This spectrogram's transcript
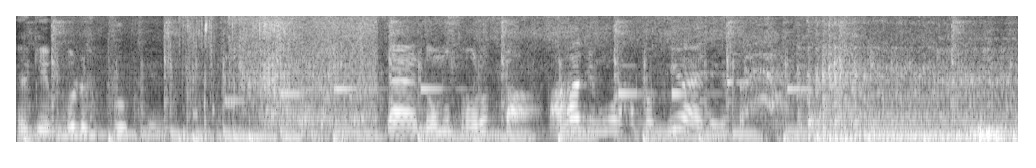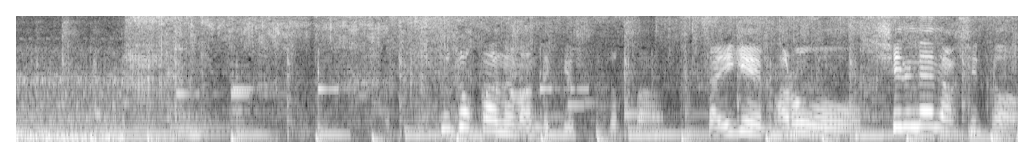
여기 물을 부을게요. 야, 너무 더럽다. 나가지 물 한번 비워야 되겠다. 수족관을 만들게요, 수족관. 자, 이게 바로 실내 낚시터.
